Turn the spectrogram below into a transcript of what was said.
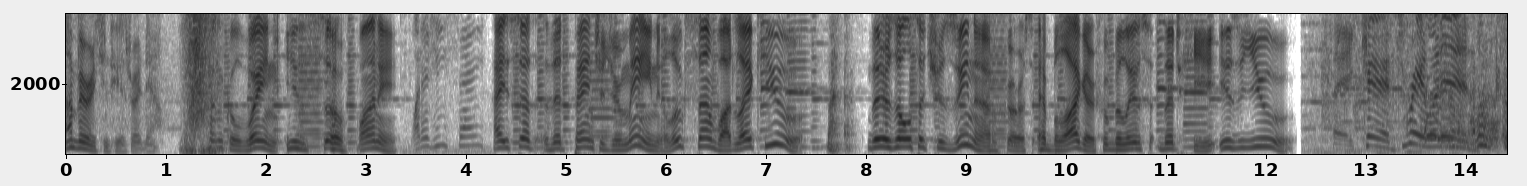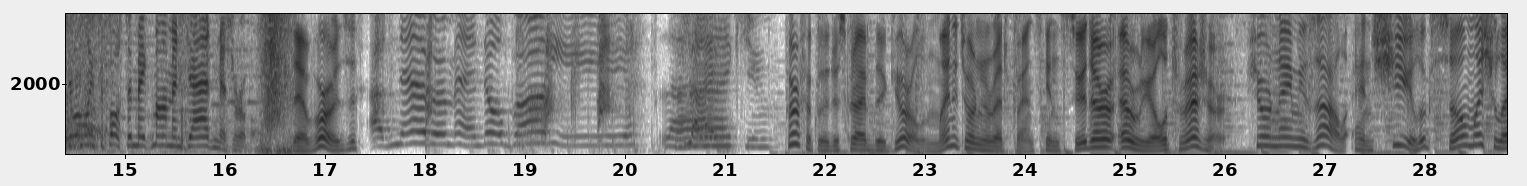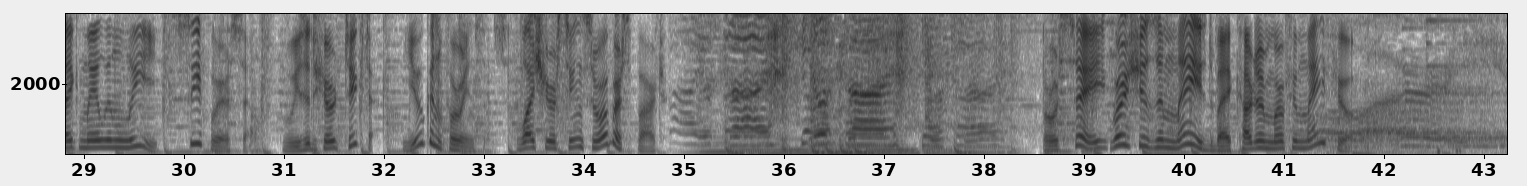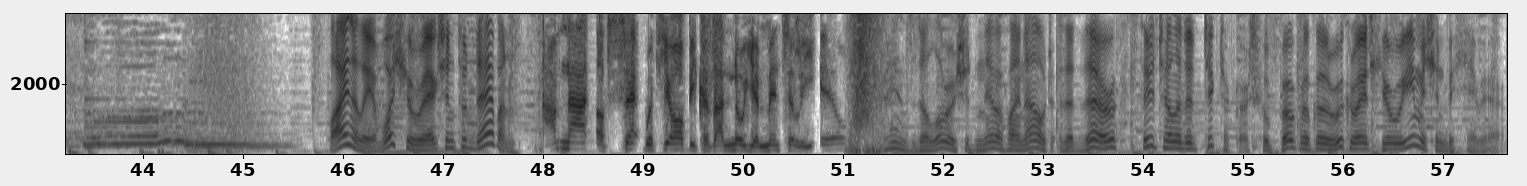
I'm very confused right now. Uncle Wayne is so funny. What did he say? I said that Pancho Germain looks somewhat like you. There's also Chuzina, of course, a blogger who believes that he is you. Hey kids, reel it in. You're only supposed to make mom and dad miserable. Their words I've never met nobody like you. perfectly describe the girl many Turning Red fans consider a real treasure. Her name is Al, and she looks so much like Meilin Lee. See for yourself. Visit her TikTok. You can, for instance, watch her since Robaire's part. Your side, your side, your side. Or say where she's amazed by Carter Murphy Mayfield. Finally, what's your reaction to Devon. I'm not upset with y'all because I know you're mentally ill. Friends, Dolores should never find out that there are three talented TikTokers who perfectly recreate her image and behavior.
